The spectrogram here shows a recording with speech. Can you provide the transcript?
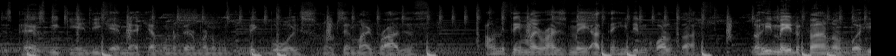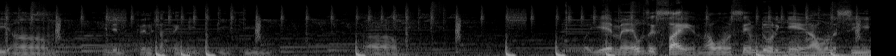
this past weekend. DK Metcalf on there running with the big boys. You know what I'm saying? Mike Rodgers. I don't think Mike Rodgers made. I think he didn't qualify. No, he made the final, but he um he didn't finish. I think he DQ'd. Um, but yeah, man, it was exciting. I want to see him do it again. I want to see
